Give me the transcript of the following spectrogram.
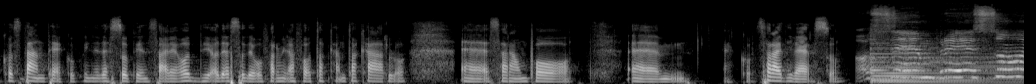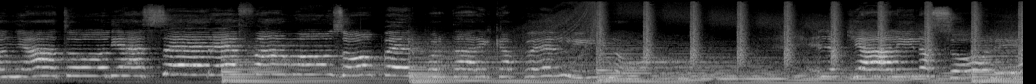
costante, ecco, quindi adesso pensare, oddio, adesso devo farmi la foto accanto a Carlo, eh, sarà un po', ehm, ecco, sarà diverso. Ho sempre sognato di essere famoso per portare il cappellino occhiali da sole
